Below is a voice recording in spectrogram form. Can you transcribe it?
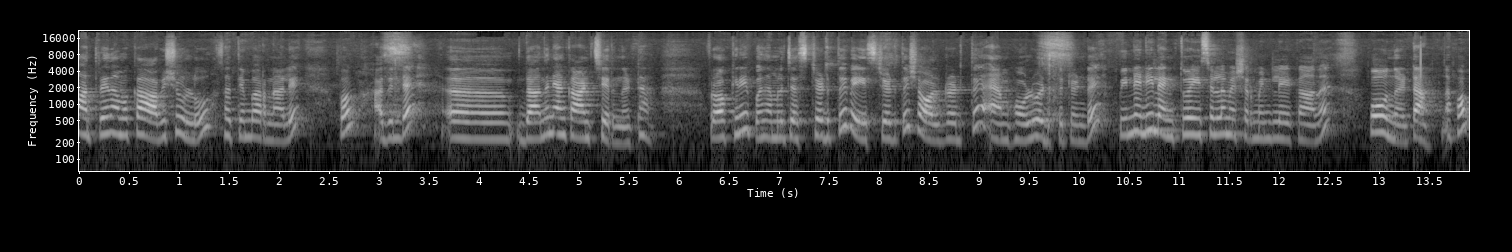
മാത്രമേ നമുക്ക് ആവശ്യമുള്ളൂ സത്യം പറഞ്ഞാൽ അപ്പം അതിന്റെ ഇതാണ് ഞാൻ കാണിച്ചു തരുന്നത് കേട്ടോ. ഫ്രോക്കിന് ഇപ്പോൾ നമ്മൾ ചെസ്റ്റ് എടുത്ത് വേസ്റ്റ് എടുത്ത് ഷോൾഡർ എടുത്ത് ആം ഹോളും എടുത്തിട്ടുണ്ട്. പിന്നെ ഇനി ലെങ്ത് വൈസ് ഉള്ള മെഷർമെന്റിലേക്കാണ് പോകുന്നത് കേട്ടോ. അപ്പം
